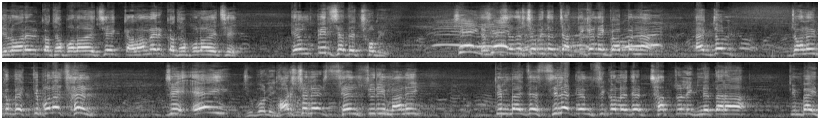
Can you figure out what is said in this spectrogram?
দিলওয়ারের কথা বলা হয়েছে কালামের কথা বলা হয়েছে এমপির সাথে ছবি। এমপির সাথে ছবি তো চারটিখানে ব্যাপার না। একজন জনৈক ব্যক্তি বলেছেন যে এই ধর্ষণের সেঞ্চুরি মানিক কিংবা এই যে সিলেট এমসি কলেজের ছাত্রলীগ নেতারা কিংবা এই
